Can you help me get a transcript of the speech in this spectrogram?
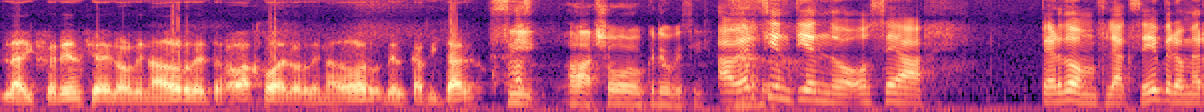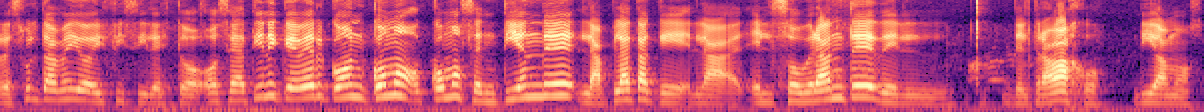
la diferencia del ordenador del trabajo al ordenador del capital. Sí, ah, yo creo que sí. A ver si entiendo, o sea, perdón Flax, ¿eh? pero me resulta medio difícil esto. O sea, tiene que ver con cómo, cómo se entiende la plata que, la, el sobrante del, del trabajo digamos.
